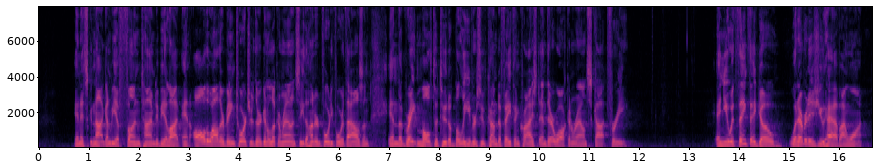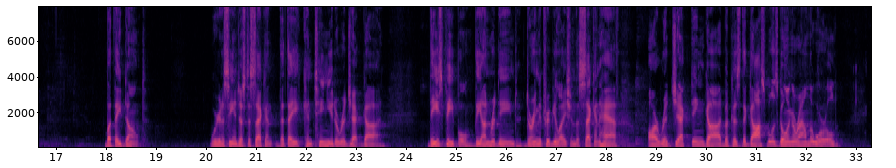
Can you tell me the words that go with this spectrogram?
And it's not going to be a fun time to be alive. And all the while they're being tortured, they're going to look around and see the 144,000 and the great multitude of believers who've come to faith in Christ, and they're walking around scot free. And you would think they'd go, Whatever it is you have, I want. But they don't. We're going to see in just a second that they continue to reject God. These people, the unredeemed, during the tribulation, the second half, are rejecting God because the gospel is going around the world,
